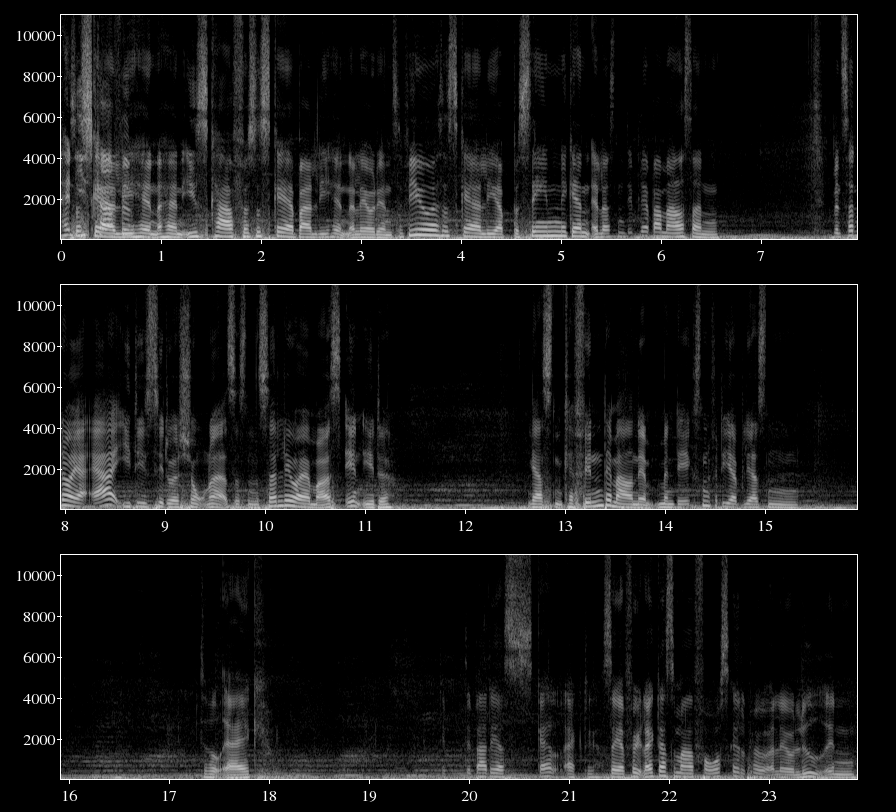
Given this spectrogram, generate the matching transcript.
han så skal jeg lige hen og have en iskaffe, og så skal jeg bare lige hen og lave et interview, og så skal jeg lige op på scenen igen, eller sådan, det bliver bare meget sådan... Men så når jeg er i de situationer, altså sådan, så lever jeg mig også ind i det. jeg sådan kan finde det meget nemt, men det er ikke sådan, fordi jeg bliver sådan... Det ved jeg ikke. Det, det er bare det, jeg skal -agtigt. Så jeg føler ikke, der er så meget forskel på at lave lyd, end, end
